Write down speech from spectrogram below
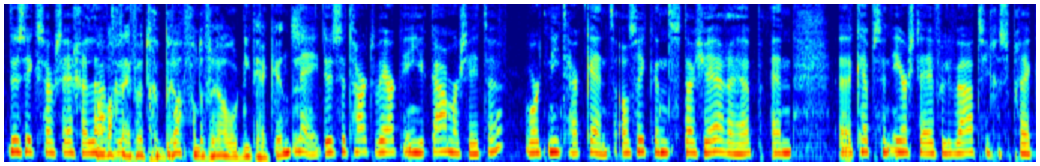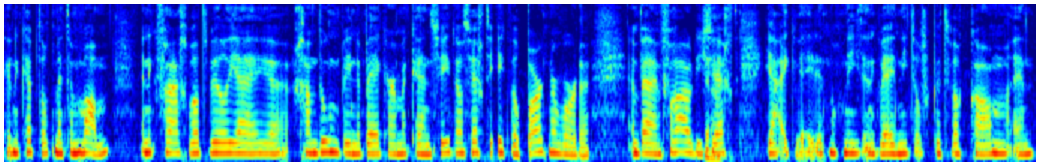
Dus ik zou zeggen. Maar wacht we... even, het gedrag van de vrouw wordt niet herkend? Nee, dus het hard werken in je kamer zitten wordt niet herkend. Als ik een stagiaire heb en uh, ik heb zijn eerste evaluatiegesprek en ik heb dat met een man en ik vraag wat wil jij uh, gaan doen binnen Baker McKenzie, dan zegt hij ik wil partner worden. En bij een vrouw die ja. zegt ja ik weet het nog niet en ik weet niet of ik het wel kan. En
